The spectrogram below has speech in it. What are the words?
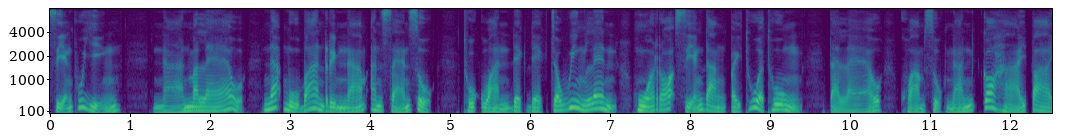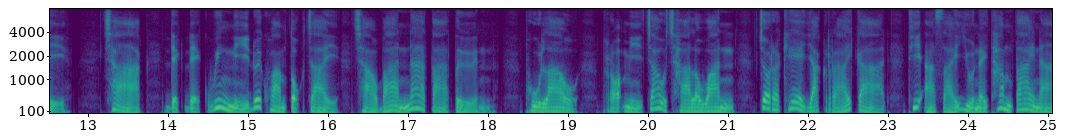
เสียงผู้หญิง นานมาแล้ว ณหมู่บ้านริมน้ำอันแสนสุข ทุกวันเด็กๆจะวิ่งเล่น หัวเราะเสียงดังไปทั่วทุ่ง แต่แล้วความสุขนั้นก็หายไป ฉากเด็กๆวิ่งหนีด้วยความตกใจ ชาวบ้านหน้าตาตื่น ผู้เล่า เพราะมีเจ้าชาละวันจระเข้ยักษ์ร้ายกาจที่อาศัยอยู่ในถ้ำใต้น้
